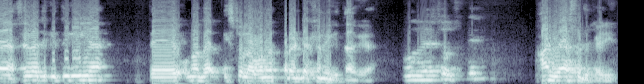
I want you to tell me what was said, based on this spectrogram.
ਐਫਆਈਆਰ ਕੀਤੀ ਗਈ ਹੈ। ਤੇ ਉਹਨਾਂ ਦਾ ਇਸ ਤੋਂ ਇਲਾਵਾ ਉਹਨਾਂ ਦਾ ਪ੍ਰੈਂਟੇਸ਼ਨ ਵੀ ਕੀਤਾ ਗਿਆ। ਉਹ ਰੈਸਟ ਹੋ ਚੁੱਕੇ ਹੋ ਚੁੱਕਿਆ ਜੀ।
